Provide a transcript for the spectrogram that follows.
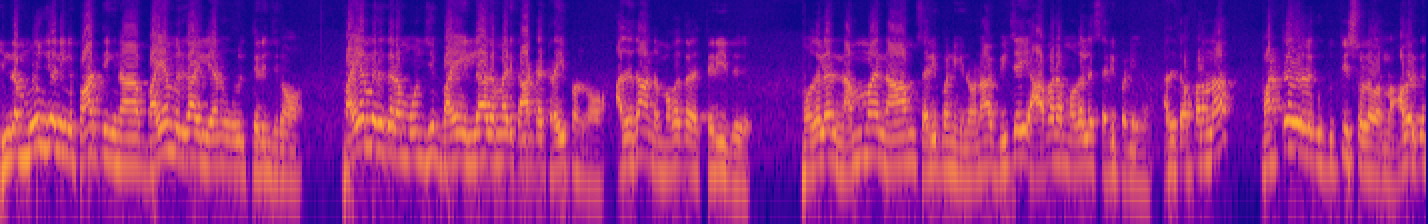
இந்த மூஞ்சை நீங்க பாத்தீங்கன்னா பயம் இருக்கா இல்லையான்னு உங்களுக்கு தெரிஞ்சிடும் பயம் இருக்கிற மூஞ்சி பயம் இல்லாத மாதிரி காட்ட ட்ரை பண்ணோம். அதுதான் அந்த முகத்துல தெரியுது. முதல்ல நம்ம நாம் சரி பண்ணிக்கணும்னா விஜய் அவரை முதல்ல சரி பண்ணிக்கணும். அதுக்கப்புறம் தான் மற்றவர்களுக்கு புத்தி சொல்ல வரணும். அவருக்கு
